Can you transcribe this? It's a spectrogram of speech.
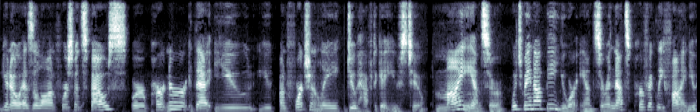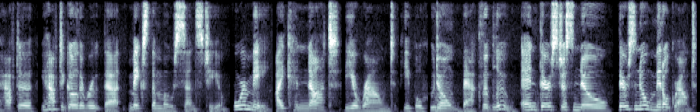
you know as a law enforcement spouse or partner that you you unfortunately do have to get used to. My answer, which may not be your answer and that's perfectly fine. You have to you have to go the route that makes the most sense to you. For me, I cannot be around people who don't back the blue. And there's just no there's no middle ground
